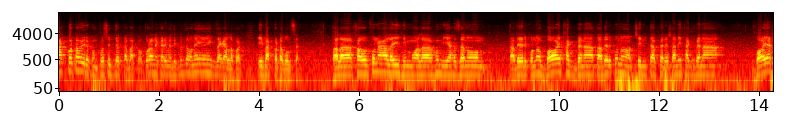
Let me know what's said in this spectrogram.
বাক্যটাও এরকম, প্রসিদ্ধ একটা বাক্য। কোরআনে কারিমে দেখবেন যে অনেক জায়গায় আল্লাপাক এই বাক্যটা বলছেন। ফালা খাউফুন আলাইহিম ওয়ালা হুম ইয়াহজানুন। তাদের কোনো ভয় থাকবে না, তাদের কোনো চিন্তা ফেরেশানি থাকবে না। ভয় আর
